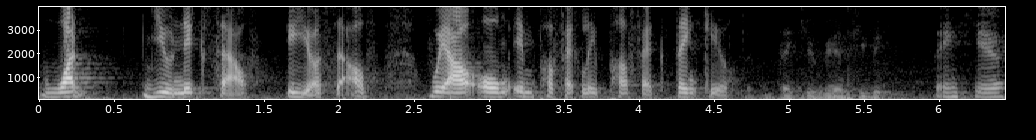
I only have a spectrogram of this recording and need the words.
one unique self in yourself. We are all imperfectly perfect. Thank you. Thank you, VNTV. thank you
